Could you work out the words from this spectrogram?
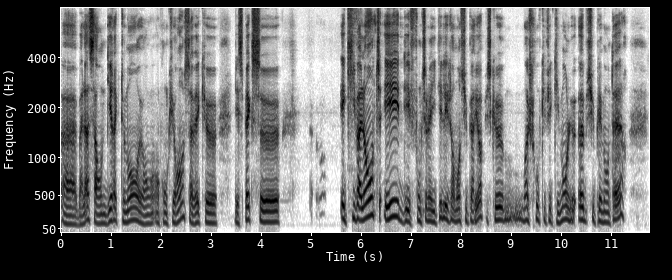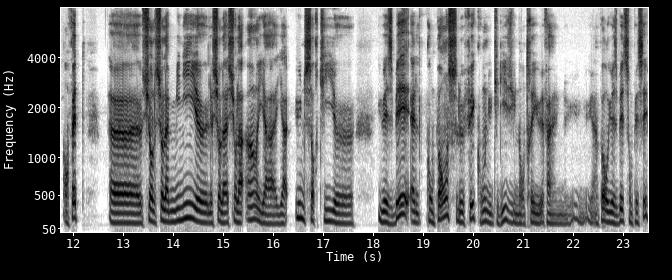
Euh, bah là, ça rentre directement en, en concurrence avec des specs équivalentes et des fonctionnalités légèrement supérieures, puisque moi je trouve qu'effectivement le hub supplémentaire, en fait, euh, sur, sur la mini, euh, sur, la, sur la 1, il y a, y a une sortie euh, USB, elle compense le fait qu'on utilise une entrée, enfin une- un port USB de son PC.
